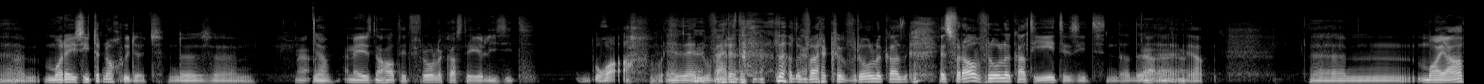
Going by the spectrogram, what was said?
Um, maar hij ziet er nog goed uit. Dus, um, ja. ja. En hij is nog altijd vrolijk als hij jullie ziet. Wow, in hoeverre dat de varken vrolijk als... Hij is vooral vrolijk als hij eten ziet. Dat, uh, ja, ja. Um, maar ja,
